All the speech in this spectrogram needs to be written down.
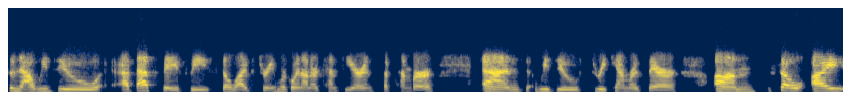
so now we do at that space, we still live stream. We're going on our 10th year in September and we do three cameras there. Um, so I,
